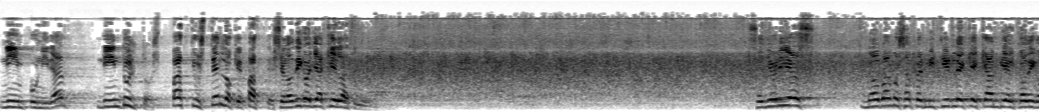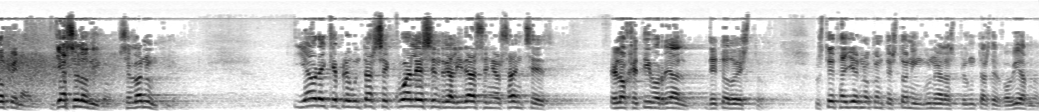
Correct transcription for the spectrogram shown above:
ni impunidad, ni indultos. Pacte usted lo que pacte, se lo digo ya aquí en la tribuna. Señorías, no vamos a permitirle que cambie el Código Penal. Ya se lo digo, se lo anuncio. Y ahora hay que preguntarse cuál es en realidad, señor Sánchez, el objetivo real de todo esto. Usted ayer no contestó ninguna de las preguntas del Gobierno.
